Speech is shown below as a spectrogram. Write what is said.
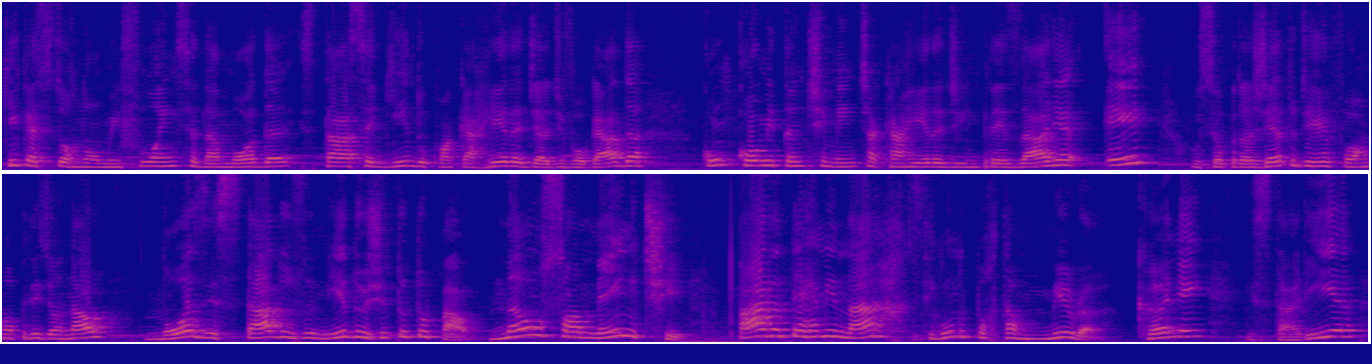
Kika se tornou uma influência da moda, está seguindo com a carreira de advogada, concomitantemente a carreira de empresária e o seu projeto de reforma prisional nos Estados Unidos de Tutupau. Não somente para terminar, segundo o portal Mirror, Kanye estaria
